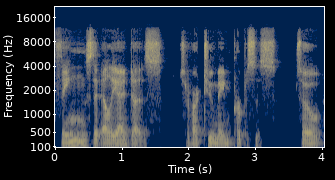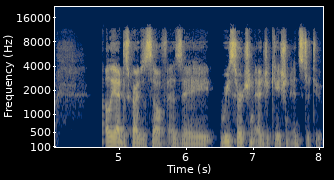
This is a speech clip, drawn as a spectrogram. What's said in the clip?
things that LEI does, sort of our two main purposes. So LEI describes itself as a research and education institute.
